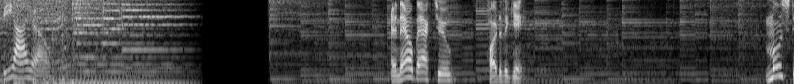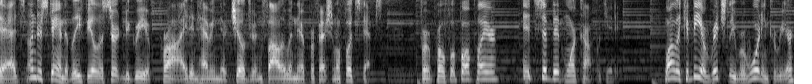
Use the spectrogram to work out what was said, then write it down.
V I O. And now back to Heart of the Game. Most dads, understandably, feel a certain degree of pride in having their children follow in their professional footsteps. For a pro football player, it's a bit more complicated. While it can be a richly rewarding career,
